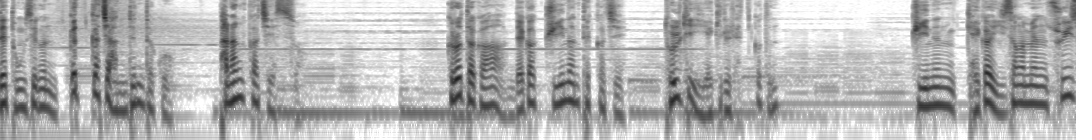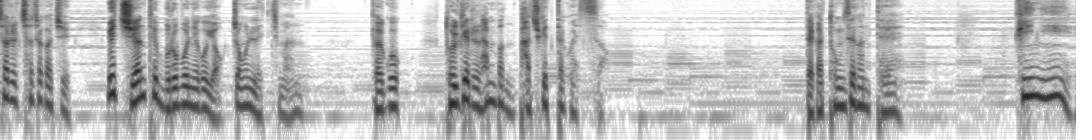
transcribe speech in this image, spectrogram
내 동생은 끝까지 안 된다고 반항까지 했어. 그러다가 내가 귀인한테까지 돌개 얘기를 했거든. 귀인은 개가 이상하면 수의사를 찾아가지 왜 쥐한테 물어보냐고 역정을 냈지만 결국 돌개를 한번 봐주겠다고 했어. 내가 동생한테 귀인이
